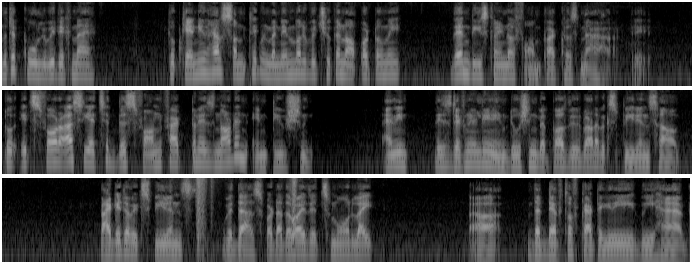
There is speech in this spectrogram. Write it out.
मुझे कूल भी दिखना है। तो can you have something minimal which you can offer to me then these kind of form factors मै So it's for us, yet this form factor is not an intuition. I mean, there's definitely an intuition because there's a lot of experience, uh, baggage of experience with us. But otherwise, it's more like uh, the depth of category we have.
